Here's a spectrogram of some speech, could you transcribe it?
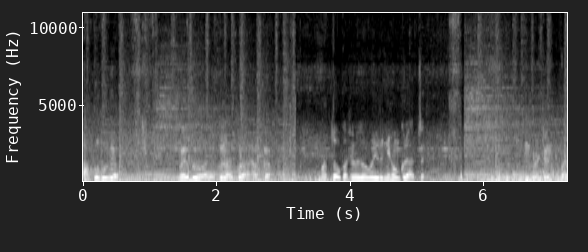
アクフグ。ウェブがなくなるくらい熱い。松岡修造もいる日本くらい熱い。本当にちょい。っと前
